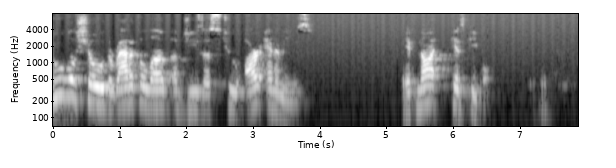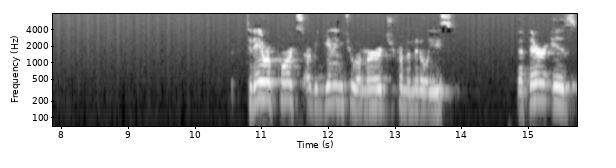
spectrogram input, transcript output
Who will show the radical love of Jesus to our enemies, if not his people? Today, reports are beginning to emerge from the Middle East that there is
